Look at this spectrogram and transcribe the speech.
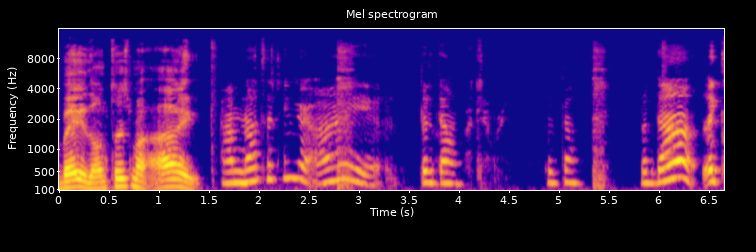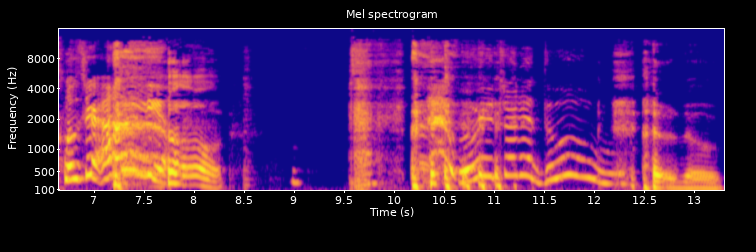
Babe, don't touch my eye. I'm not touching your eye. Look down. I can't breathe. Look down. Look down. Like close your eye. Oh, what were you trying to do? I don't know.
